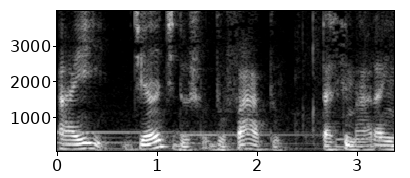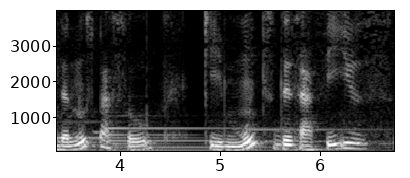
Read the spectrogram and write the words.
Aí, diante do, do fato, Tassimara ainda nos passou que muitos desafios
